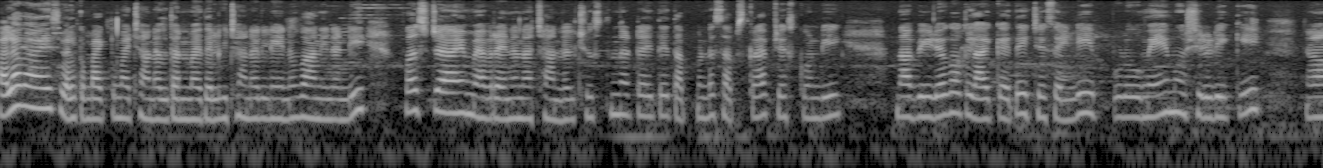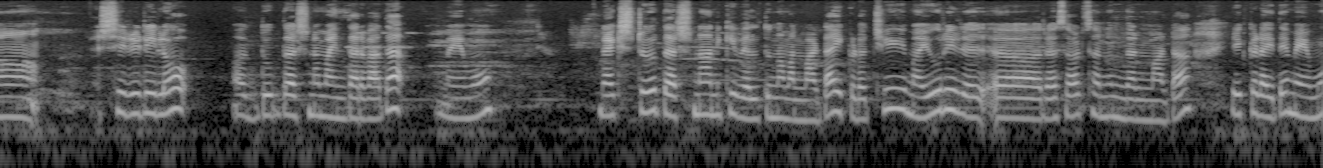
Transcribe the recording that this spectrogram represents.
Hello guys welcome back to my channel Tanmaya Telugu channel. నేను వాణినండి. ఫస్ట్ టైం ఎవరైనా నా ఛానల్ చూస్తున్నట్టయితే తప్పకుండా సబ్స్క్రైబ్ చేసుకోండి. నా వీడియోకి ఒక లైక్ అయితే ఇచ్చేసేయండి. ఇప్పుడు మేము షిరిడీకి షిరిడీలో దుఃఖ దర్శనం అయిన తర్వాత మేము నెక్స్ట్ దర్శనానికి వెళ్తున్నాం అనమాట ఇక్కడ వచ్చి మయూరి రిసార్ట్స్ రెసార్ట్స్ అని ఉందన్నమాట. ఇక్కడైతే మేము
